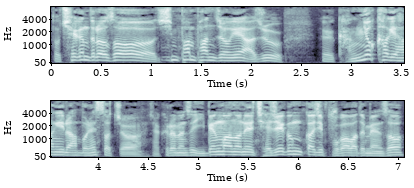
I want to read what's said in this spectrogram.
또 최근 들어서 심판 판정에 아주 그 강력하게 항의를 한번 했었죠. 자, 그러면서 200만 원의 제재금까지 부과받으면서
